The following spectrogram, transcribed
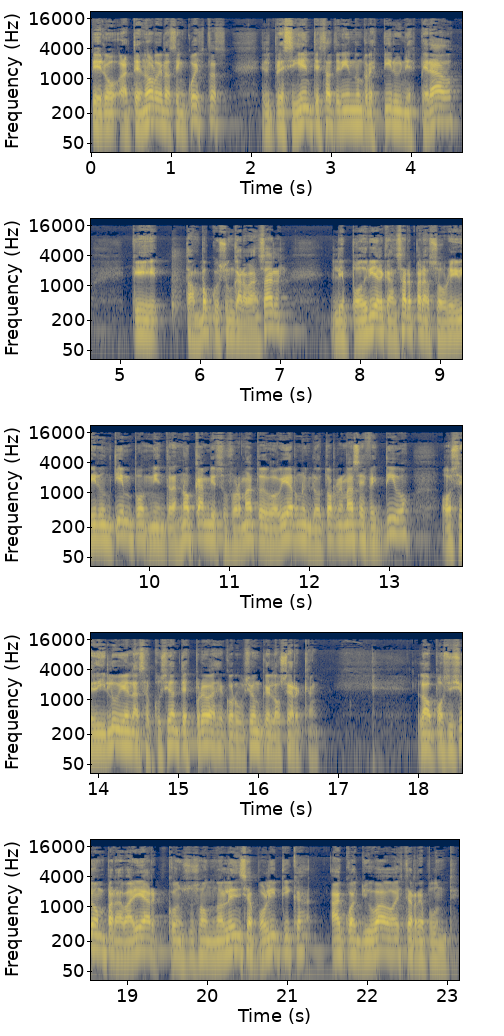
Pero a tenor de las encuestas, el presidente está teniendo un respiro inesperado, que tampoco es un garbanzal, le podría alcanzar para sobrevivir un tiempo mientras no cambie su formato de gobierno y lo torne más efectivo o se diluyen las acuciantes pruebas de corrupción que lo cercan. La oposición, para variar con su somnolencia política, ha coadyuvado a este repunte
